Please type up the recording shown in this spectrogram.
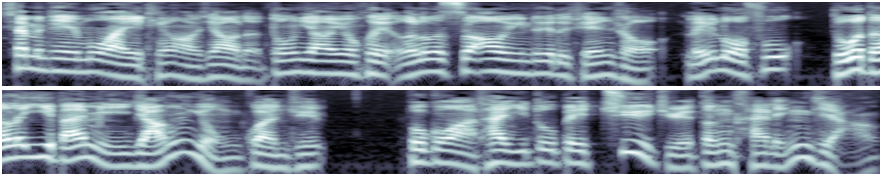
下面这一幕啊也挺好笑的。东京奥运会俄罗斯奥运队的选手雷洛夫夺得了一百米仰泳冠军。不过啊，他一度被拒绝登台领奖，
